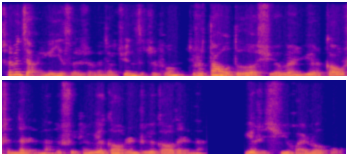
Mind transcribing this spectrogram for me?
这边讲一个意思是什么？叫君子之风，就是道德学问越高深的人呢，就水平越高、认知越高的人呢，越是虚怀若谷，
